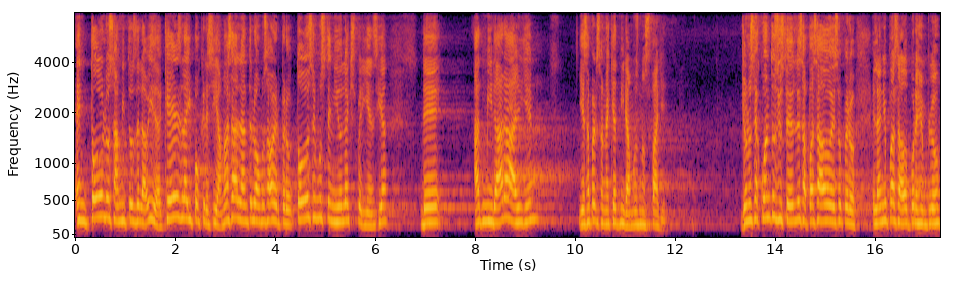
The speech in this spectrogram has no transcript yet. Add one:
en todos los ámbitos de la vida. ¿Qué es la hipocresía? Más adelante lo vamos a ver, pero todos hemos tenido la experiencia de admirar a alguien y esa persona que admiramos nos falle. Yo no sé a cuántos de ustedes les ha pasado eso, pero el año pasado, por ejemplo,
